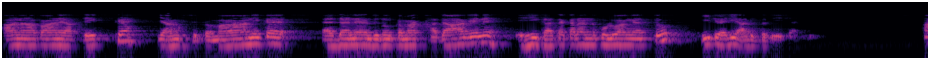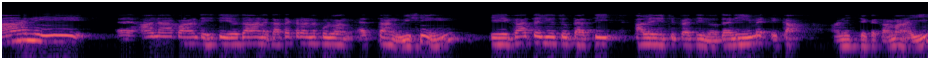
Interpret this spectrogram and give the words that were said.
ආනාපානයත් එක්ක යම් ප්‍රමාණික දැන ඇඳුනුකමක් හදාගෙන එහි ගත කරන්න පුළුවන් ඇත්තෝ ඊට වැඩි අඩු ප්‍රදේශයක්. ආනේ ආනාපානට හිත යොදාන ගත කරන්න පුළුවන් ඇත්තන් විශ්ින් ඒ ගත යුතු පැති අල යුතු පැති නොදැනීම එකක්. අනිත් එක තමයි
